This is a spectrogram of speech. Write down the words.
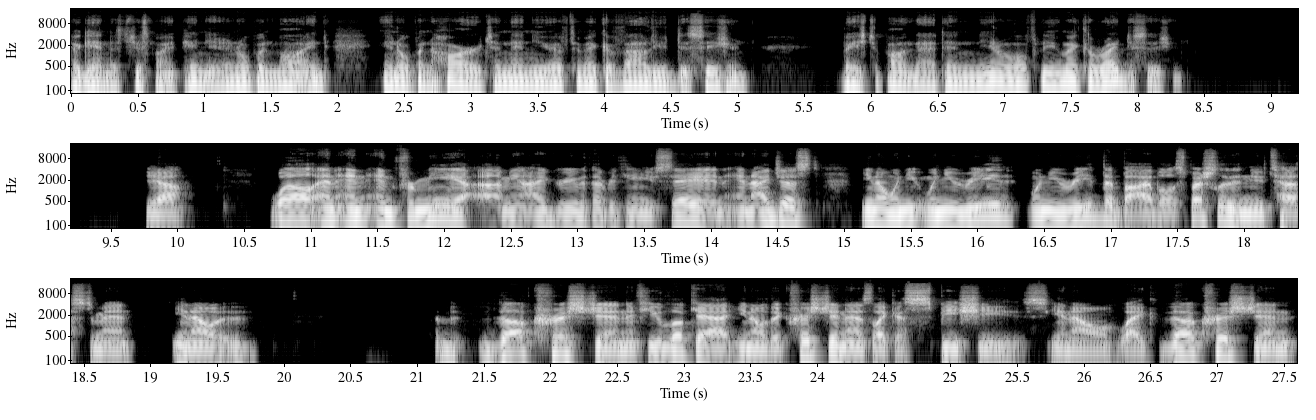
again, it's just my opinion. An open mind, an open heart, and then you have to make a valued decision based upon that. And you know, hopefully, you make the right decision. Yeah. Well, and and and for me, I mean, I agree with everything you say, and and I just, you know, when you when you read when you read the Bible, especially the New Testament, you know, the Christian, if you look at, you know, the Christian as like a species, you know, like the Christian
